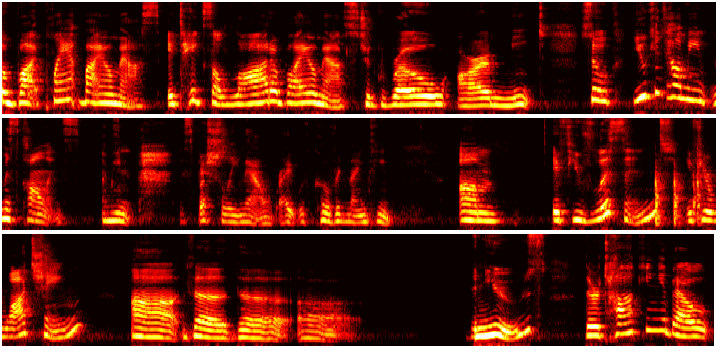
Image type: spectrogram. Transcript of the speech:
So, by plant biomass, it takes a lot of biomass to grow our meat. So, you can tell me, Miss Collins, I mean, especially now, right, with COVID 19, um, if you've listened, if you're watching uh, the, the, uh, the news, they're talking about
